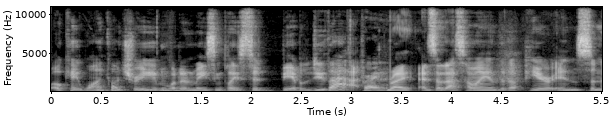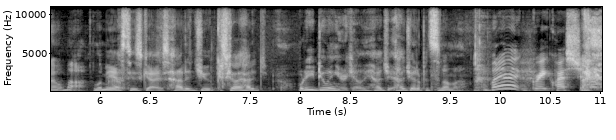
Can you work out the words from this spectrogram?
okay, wine country, and what an amazing place to be able to do that. Right. Right. And so that's how I ended up here in Sonoma. Let me ask these guys: How did you, Kelly? How did you, what are you doing here, Kelly? How'd you, how'd you end up in Sonoma? What a great question.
